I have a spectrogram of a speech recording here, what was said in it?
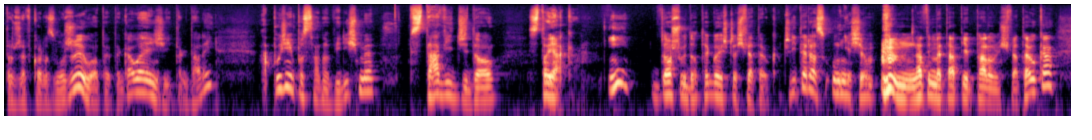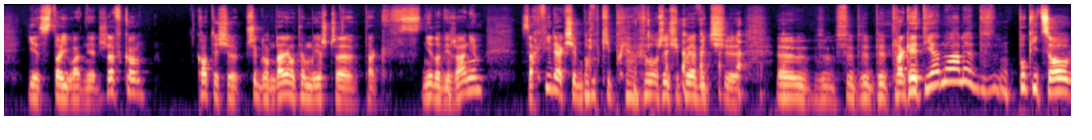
to drzewko rozłożyło, te, te i tak dalej, a później postanowiliśmy wstawić do stojaka. I doszły do tego jeszcze światełka. Czyli teraz u mnie się na tym etapie palą światełka, jest, stoi ładnie drzewko, Koty się przyglądają temu jeszcze tak z niedowierzaniem. Za chwilę, jak się bombki pojawią, może się pojawić e, e, w- tragedia, no ale póki co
